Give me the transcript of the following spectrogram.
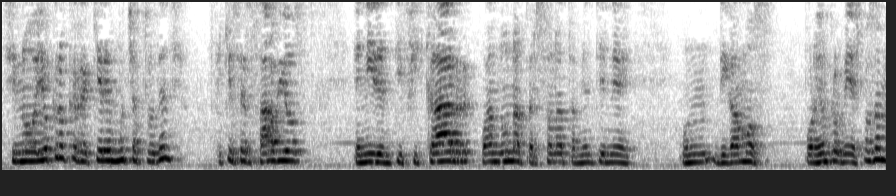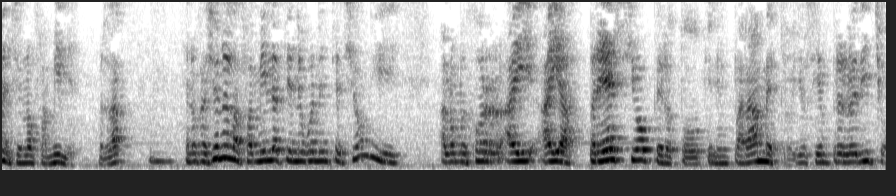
Sino yo creo que requiere mucha prudencia. Hay que ser sabios en identificar cuando una persona también tiene un, digamos, por ejemplo, mi esposa mencionó familia, ¿verdad? Mm. En ocasiones la familia tiene buena intención y a lo mejor hay, hay aprecio, pero todo tiene un parámetro. Yo siempre lo he dicho.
